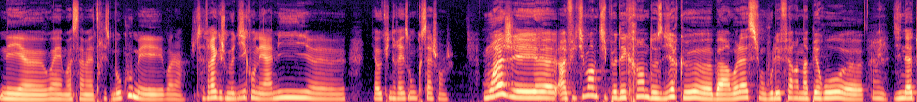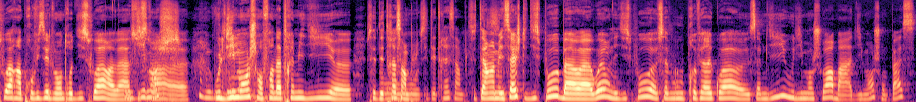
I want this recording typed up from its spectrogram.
Mais euh, ouais, moi, ça m'attriste beaucoup. Mais voilà, c'est vrai que je me dis qu'on est amis, il n'y a aucune raison que ça change. Moi, j'ai euh, effectivement un petit peu des craintes de se dire que, euh, bah, voilà, si on voulait faire un apéro euh, Oui. dînatoire improvisé le vendredi soir, euh, bah, Ou ce dimanche. sera, euh, ou le dimanche en fin d'après-midi, euh, c'était très Oh, simple. C'était très simple. C'était un message, t'es dispo, bah ouais, on est dispo, euh, ça vous préférez quoi, euh, samedi ou dimanche soir? Bah dimanche, on passe.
